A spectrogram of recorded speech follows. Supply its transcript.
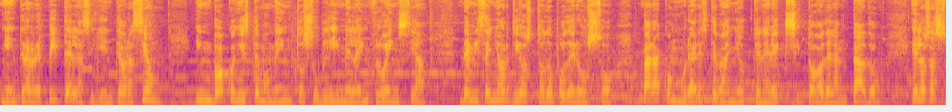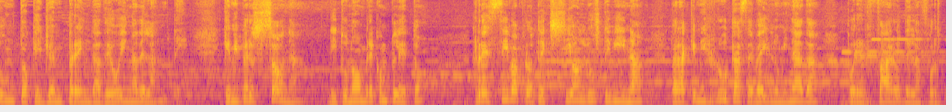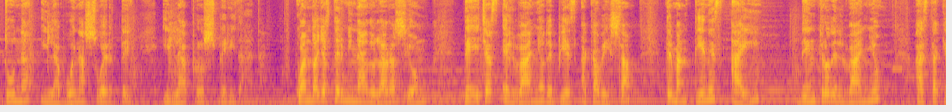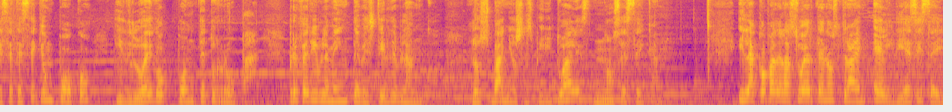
mientras repite la siguiente oración. Invoco en este momento sublime la influencia de mi Señor Dios Todopoderoso para conjurar este baño, obtener éxito adelantado en los asuntos que yo emprenda de hoy en adelante. Que mi persona, di tu nombre completo, reciba protección, luz divina, para que mi ruta se vea iluminada por el faro de la fortuna y la buena suerte y la prosperidad. Cuando hayas terminado la oración, te echas el baño de pies a cabeza, te mantienes ahí dentro del baño hasta que se te seque un poco y luego ponte tu ropa, preferiblemente vestir de blanco. Los baños espirituales no se secan. Y la copa de la suerte nos traen el 16,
